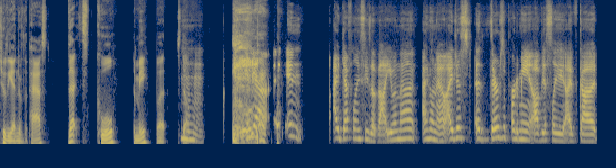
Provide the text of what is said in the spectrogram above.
to the end of the past. That's cool to me, but still. Mhm. yeah, and I definitely see the value in that. I don't know. I just uh, there's a part of me. Obviously, I've got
